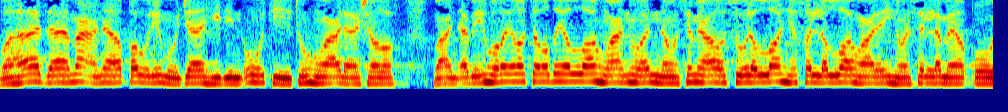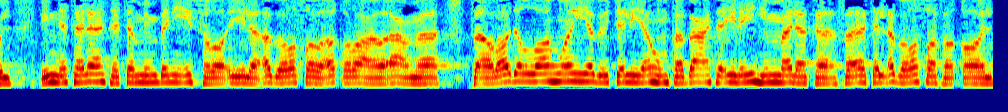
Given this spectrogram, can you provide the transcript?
وهذا معنى قول مجاهد أوتيته على شرف. وعن أبي هريرة رضي الله عنه أنه سمع رسول الله صلى الله عليه وسلم يقول إن ثلاثة من بني إسرائيل أبرص وأقرع وأعمى فأراد الله أن يبتليهم فبعث إليهم ملكا فأتى الأبرص فقال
